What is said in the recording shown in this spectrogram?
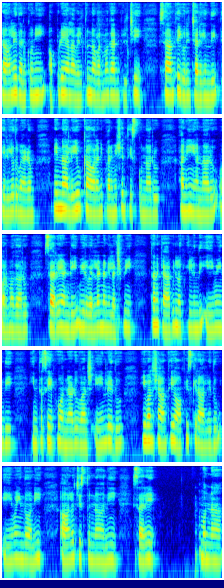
రాలేదనుకుని అప్పుడే అలా వెళ్తున్న వర్మగారిని పిలిచి శాంతి గురించి అడిగింది. తెలియదు మేడం నిన్న లీవ్ కావాలని పర్మిషన్ తీసుకున్నారు అని అన్నారు వర్మగారు సరే అండి మీరు వెళ్ళండి అని లక్ష్మి తన క్యాబిన్లోకి వెళ్ళింది. ఏమైంది? ఇంతసేపు అన్నాడు వంశ్ ఏం లేదు. ఇవాళ శాంతి ఆఫీస్కి రాలేదు. ఏమైందో అని ఆలోచిస్తున్నా అని. సరే మొన్న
